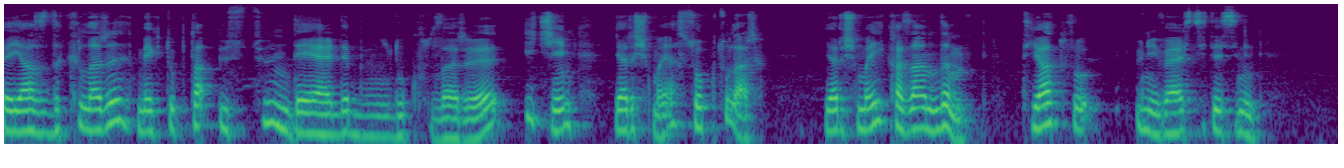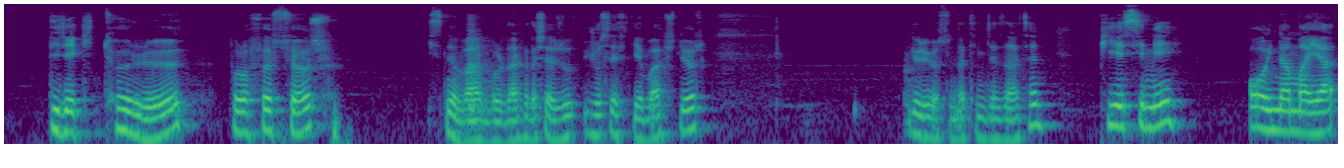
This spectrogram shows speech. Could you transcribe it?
ve yazdıkları mektupta üstün değerde buldukları için yarışmaya soktular. Yarışmayı kazandım. Tiyatro Üniversitesi'nin direktörü Profesör ismi var burada arkadaşlar. Joseph diye başlıyor. Görüyorsun Latince zaten. Piyesimi oynamaya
